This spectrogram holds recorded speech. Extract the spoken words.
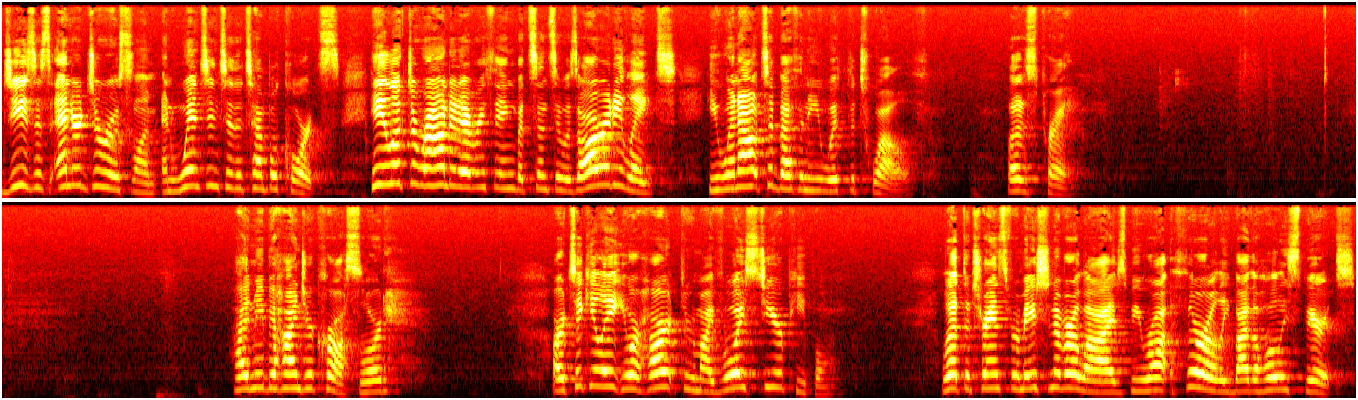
Jesus entered Jerusalem and went into the temple courts. He looked around at everything, but since it was already late, he went out to Bethany with the twelve. Let us pray. Hide me behind your cross, Lord. Articulate your heart through my voice to your people. Let the transformation of our lives be wrought thoroughly by the Holy Spirit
